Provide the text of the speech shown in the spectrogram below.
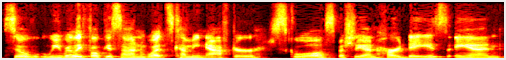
so we really focus on what's coming after school especially on hard days. And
